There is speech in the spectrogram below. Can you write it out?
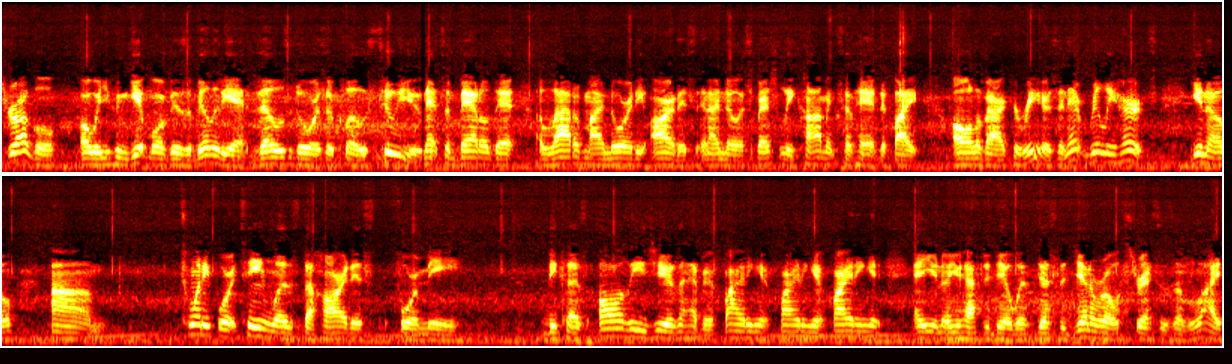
struggle or where you can get more visibility at, those doors are closed to you. That's a battle that a lot of minority artists, and I know especially comics, have had to fight all of our careers, and that really hurts. You know, um, 2014 was the hardest for me because all these years I have been fighting it, fighting it, fighting it, and you know you have to deal with just the general stresses of life,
